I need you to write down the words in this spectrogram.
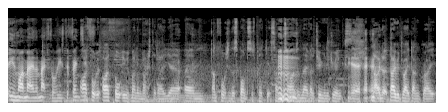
he's my man of the match for his defensive. I thought I thought he was man of the match today. Yeah. Um, unfortunately, the sponsors pick it sometimes, and they've had too many drinks. Yeah. No, look, David Ray done great.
